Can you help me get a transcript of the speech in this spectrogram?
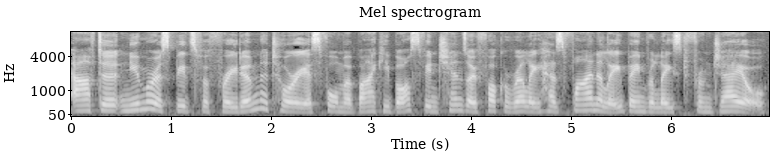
After numerous bids for freedom, notorious former bikie boss Vincenzo Focarelli has finally been released from jail.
